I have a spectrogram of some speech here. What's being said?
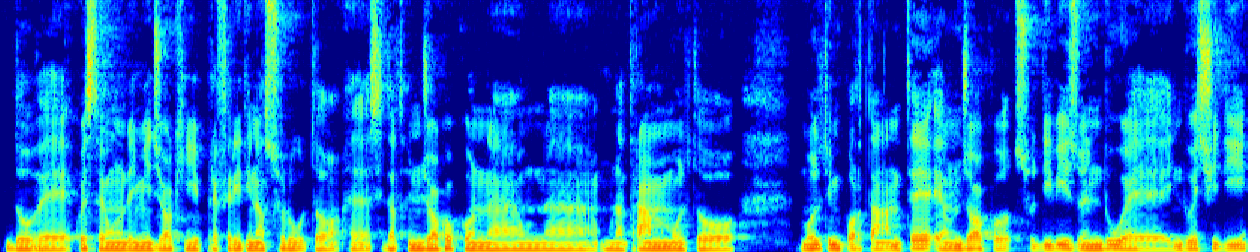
dove questo è uno dei miei giochi preferiti in assoluto. Eh, si tratta di un gioco con eh, un, una trama molto, molto importante, è un gioco suddiviso in due, in due CD.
